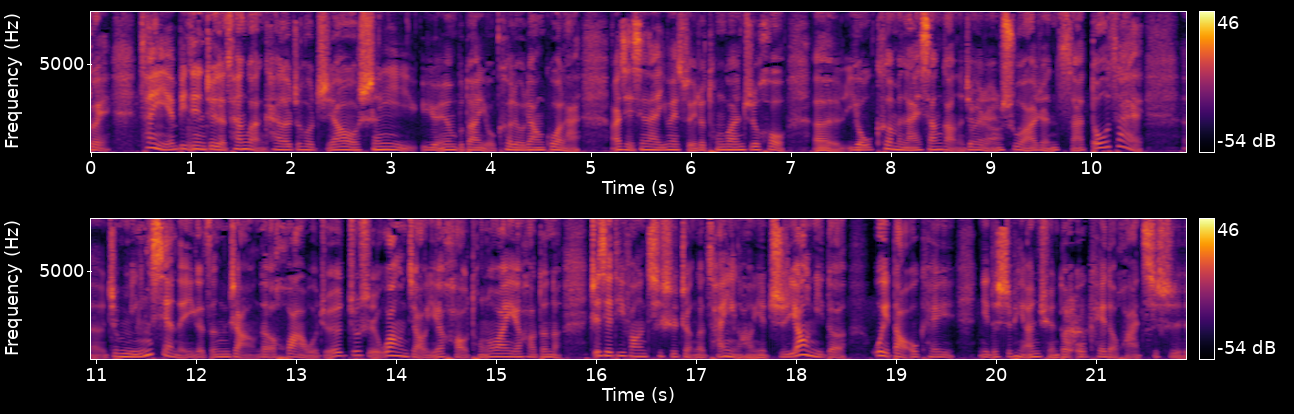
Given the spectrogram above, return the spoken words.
对，餐饮业毕竟这个餐馆开了之后，只要生意源源不断，有客流量过来，而且现在因为随着通关之后，呃，游客们来香港的这个人数啊、人次啊，都在呃就明显的一个增长的话，我觉得就是旺角也好、铜锣湾也好等等这些地方，其实整个餐饮行业，只要你的味道 OK，你的食品安全都 OK 的话，其实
